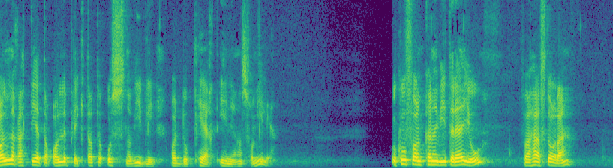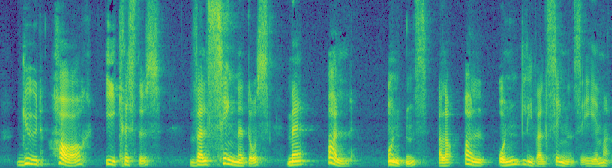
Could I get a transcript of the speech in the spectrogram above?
alle rettigheter, alle plikter til oss når vi blir adoptert inn i hans familie. Og hvorfor kan jeg vite det? Jo, for her står det Gud har i Kristus velsignet oss med all åndens, eller all åndelig velsignelse i himmelen.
